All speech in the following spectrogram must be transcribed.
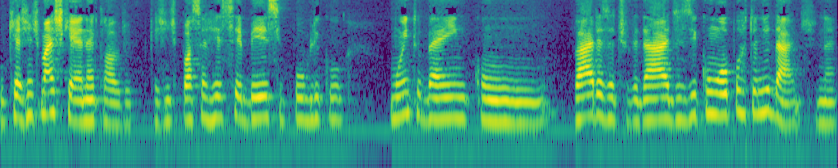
o que a gente mais quer, né, Cláudio? Que a gente possa receber esse público muito bem, com várias atividades e com oportunidades, né?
